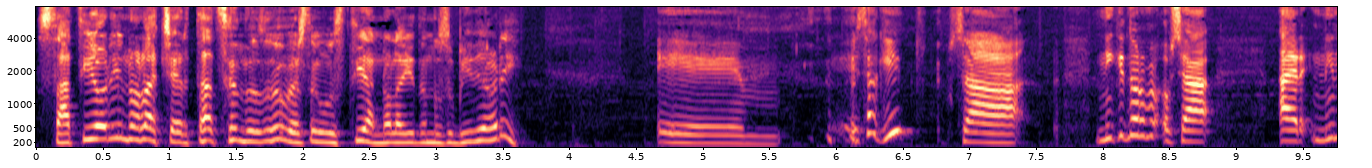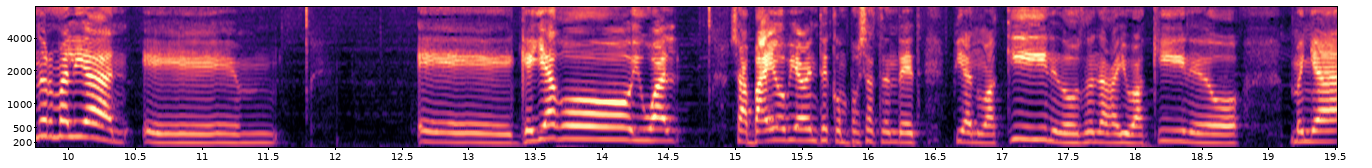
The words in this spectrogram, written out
zati hori nola txertatzen duzu, beste guztian, nola egiten duzu bideo hori? Eh, ez dakit, osea, nik normal, osea, a ver, ni normalian eh, eh, gehiago igual, osea, bai obviamente komposatzen dut pianoakin, edo ordenagailuakin, edo, baina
